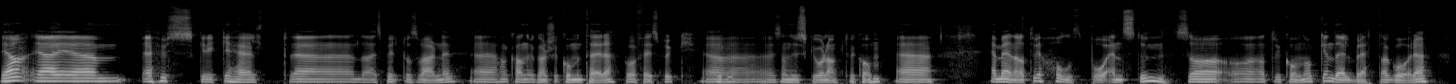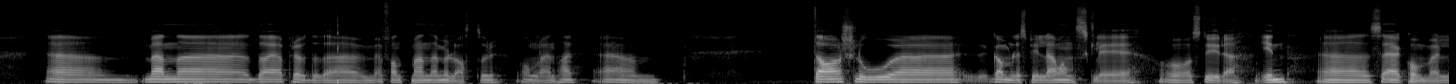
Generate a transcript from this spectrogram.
Ja, jeg, ehm, jeg, husker ikke helt uh, da jeg spilte hos Werner. Uh, han kan jo kanskje kommentere på Facebook uh, mm -hmm. hvis han husker hvor langt vi kom. jeg mener at vi holdt på en stund, så at vi kom nok en del brett av gårde. Men da jeg prøvde det Jeg fant meg en emulator online her. da slo gamle spillet vanskelig å styre inn, så jeg kom vel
